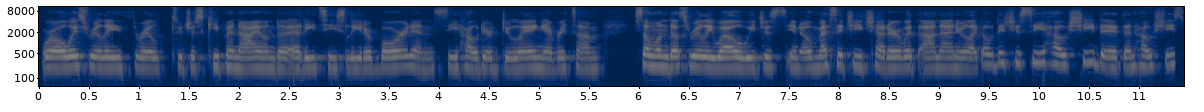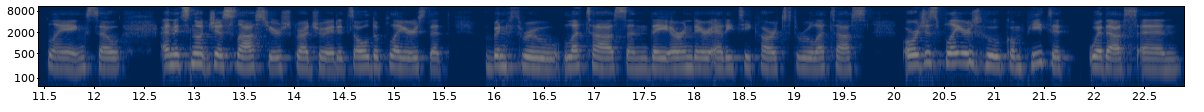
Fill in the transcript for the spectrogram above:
we're always really thrilled to just keep an eye on the LET's leaderboard and see how they're doing. Every time someone does really well, we just, you know, message each other with Ana and you're like, oh, did you see how she did and how she's playing? So, and it's not just last year's graduate, it's all the players that have been through Letas and they earned their LET cards through Letas or just players who competed with us and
